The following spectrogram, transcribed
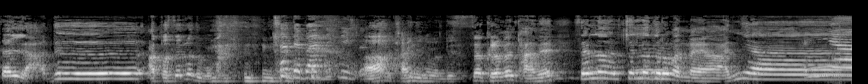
샐러드. 아빠 샐러드 못 만드는데. 나내 만들 수 있어. 아, 가인이가 만들었어. 그러면 다음에 샐러, 샐러드로 만나요. 안녕. 안녕.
